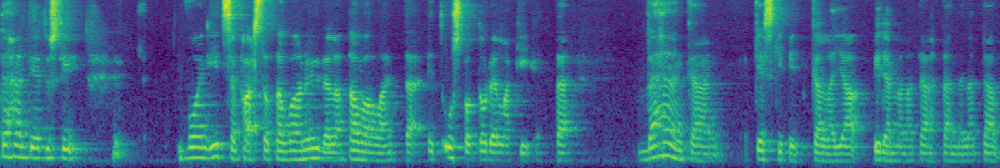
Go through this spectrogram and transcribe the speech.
tähän tietysti voin itse vastata vain yhdellä tavalla, että, että uskon todellakin, että vähänkään keskipitkällä ja pidemmällä tähtäimellä tämä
